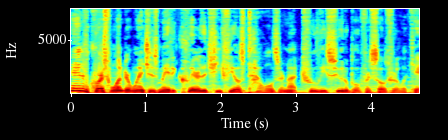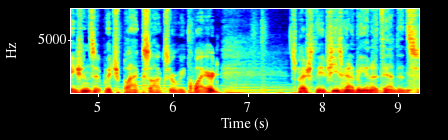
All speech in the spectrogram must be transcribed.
And of course, Wonder Wench has made it clear that she feels towels are not truly suitable for social occasions at which black socks are required, especially if she's going to be in attendance.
